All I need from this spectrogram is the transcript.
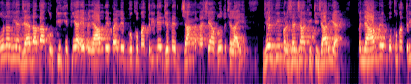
ਉਹਨਾਂ ਦੀਆਂ ਜਾਇਦਾਦਾਂ ਕੁਰਕੀ ਕੀਤੀਆਂ। ਇਹ ਪੰਜਾਬ ਦੇ ਪਹਿਲੇ ਮੁੱਖ ਮੰਤਰੀ ਨੇ ਜਿਨੇ ਜੰਗ ਨਸ਼ਿਆਂ ਵਿਰੁੱਧ ਚਲਾਈ, ਜਿਸ ਦੀ ਪ੍ਰਸ਼ੰਸਾ ਕੀਤੀ ਜਾ ਰਹੀ ਹੈ। ਪੰਜਾਬ ਦੇ ਮੁੱਖ ਮੰਤਰੀ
